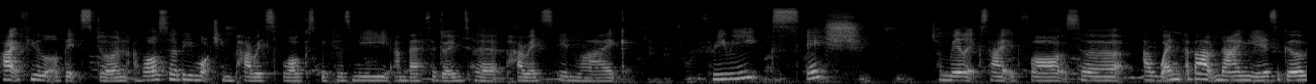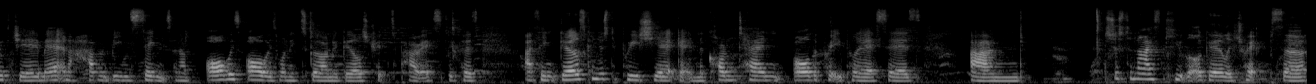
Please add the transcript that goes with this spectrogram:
quite a few little bits done. I've also been watching Paris vlogs because me and Beth are going to Paris in like three weeks ish which I'm really excited for. So I went about nine years ago with Jamie and I haven't been since and I've always always wanted to go on a girls trip to Paris because I think girls can just appreciate getting the content all the pretty places and it's just a nice cute little girly trip. So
